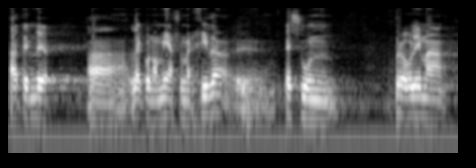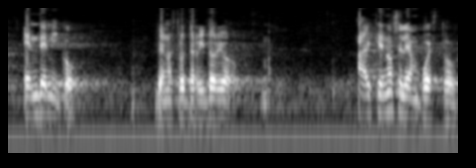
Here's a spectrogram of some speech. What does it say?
atender a la economía sumergida. Es un problema endémico de nuestro territorio al que no se le han puesto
